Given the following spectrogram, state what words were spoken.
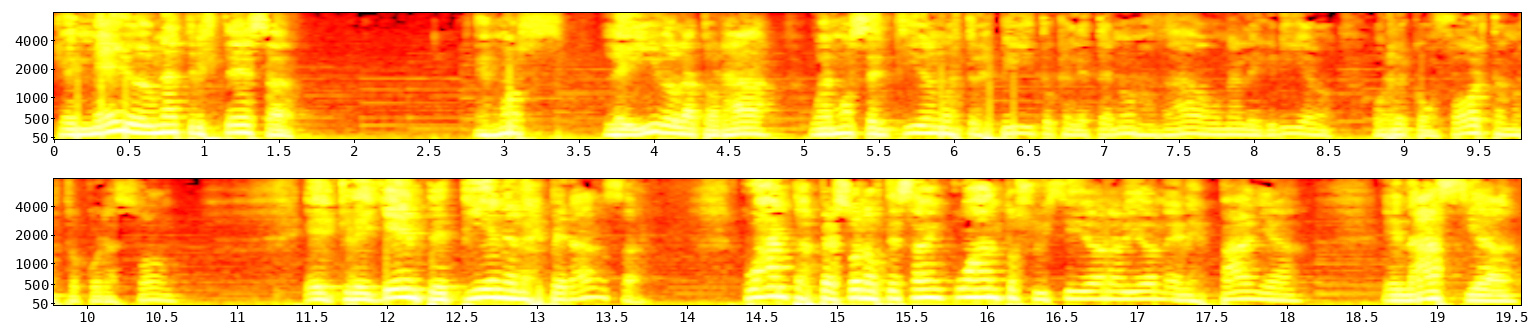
Que en medio de una tristeza hemos leído la Torá o hemos sentido en nuestro espíritu que el Eterno nos da una alegría o reconforta nuestro corazón. El creyente tiene la esperanza. ¿Cuántas personas, ustedes saben cuántos suicidios han habido en España, en Asia,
